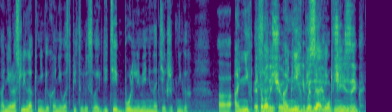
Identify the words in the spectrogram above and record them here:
Они росли на книгах, они воспитывали своих детей более-менее на тех же книгах. А, о них писали, Это еще о них писали общий книги. язык.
